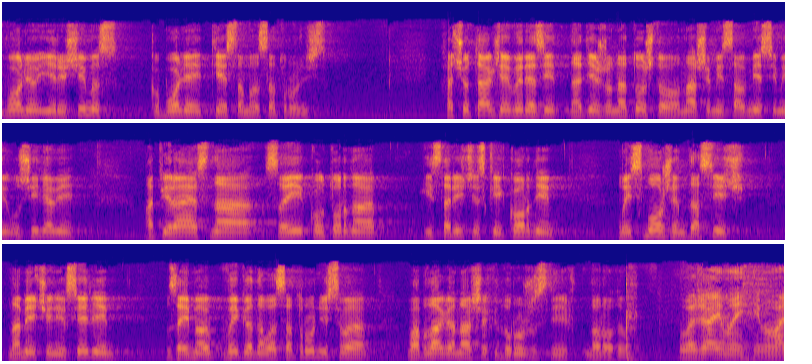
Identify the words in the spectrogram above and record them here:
волю и решимость к более тесному сотрудничеству. Хочу также выразить надежду на то, что нашими совместными усилиями, опираясь на свои культурно-исторические корни, мы сможем достичь намеченных целей взаимовыгодного сотрудничества во благо наших дружественных народов. Уважаемый Имам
